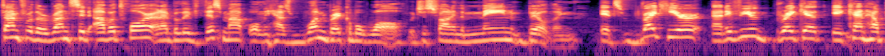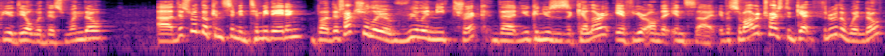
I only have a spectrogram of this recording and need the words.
Time for the Rancid Abattoir, and I believe this map only has one breakable wall, which is found in the main building. It's right here, and if you break it, it can help you deal with this window. Uh, this window can seem intimidating, but there's actually a really neat trick that you can use as a killer if you're on the inside. If a survivor tries to get through the window,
